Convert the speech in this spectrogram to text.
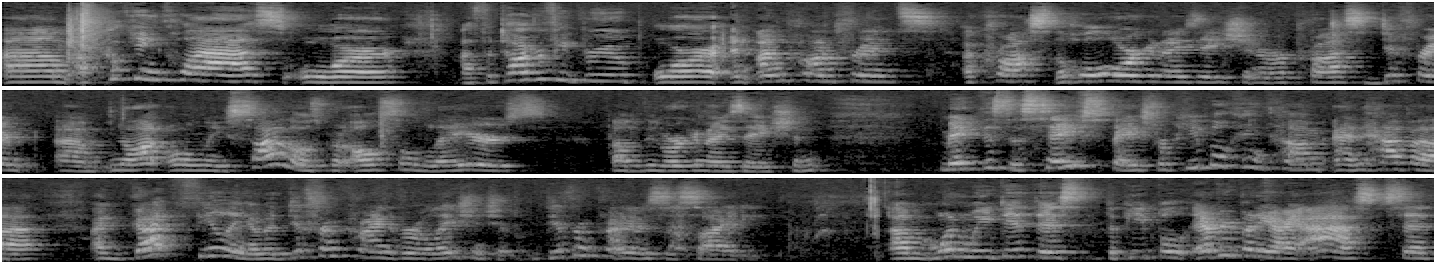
um, a cooking class or a photography group or an unconference across the whole organization or across different, um, not only silos, but also layers of the organization make this a safe space where people can come and have a, a gut feeling of a different kind of a relationship, a different kind of a society. Um, when we did this, the people, everybody I asked said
